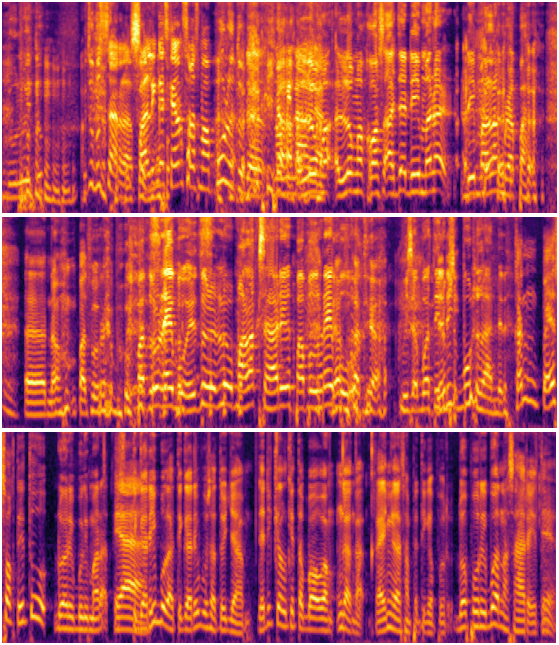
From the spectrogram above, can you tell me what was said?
dulu itu. itu besar lah. Paling nggak sekarang 150 tuh udah nominalnya. lu lu ngekos aja di mana di Malang berapa? eh empat puluh ribu Empat puluh ribu itu lu malak sehari empat puluh ribu. Dapat ya. Bisa buat hidup Jadi- sebulan. kan PS waktu itu 2500 Ya. 3000 lah 3000 satu jam jadi kalau kita bawa uang enggak enggak kayaknya enggak sampai 30 20 ribuan lah sehari itu Iya.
